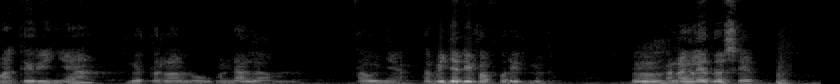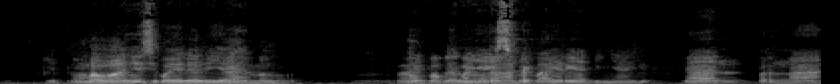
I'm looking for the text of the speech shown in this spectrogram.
materinya nggak terlalu mendalam taunya tapi jadi favorit gitu hmm. karena ngeliat dosen gitu pembawaannya sih Pak Yadi ya Ya. emang Pokoknya, top dan pokoknya yang ada. Pak Iriadinya gitu dan pernah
